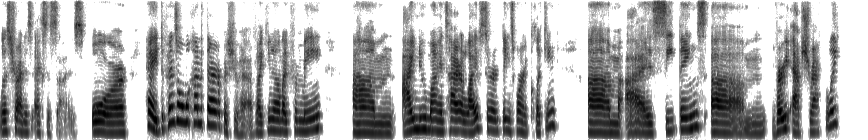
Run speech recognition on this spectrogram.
let's try this exercise or hey depends on what kind of therapist you have like you know like for me um, I knew my entire life certain things weren't clicking. Um, I see things um, very abstractly.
